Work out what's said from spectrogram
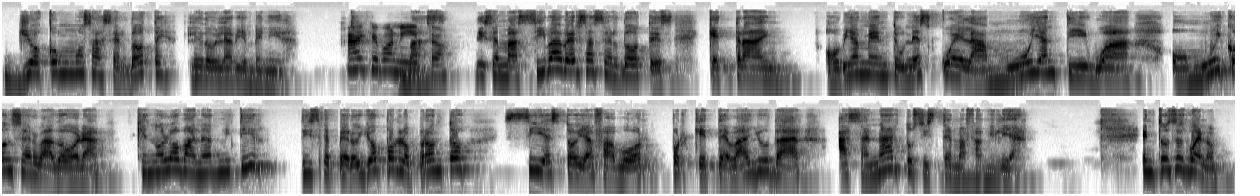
yo como sacerdote le doy la bienvenida. Ay, qué bonito. dice, más si va a haber sacerdotes que traen obviamente una escuela muy antigua o muy conservadora que no lo van a admitir. Dice, pero yo por lo pronto sí estoy a favor porque te va a ayudar a sanar tu sistema familiar. Entonces, bueno,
